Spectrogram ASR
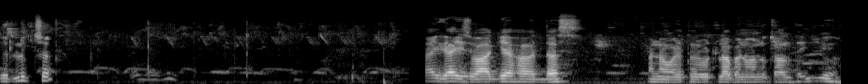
એટલું જ છે હાય ગાઈઝ વાગ્યા હવે દસ. અને હવે તો રોટલા બનવાનું ચાલુ થઈ ગયું.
